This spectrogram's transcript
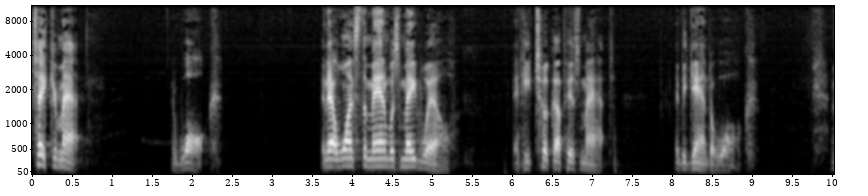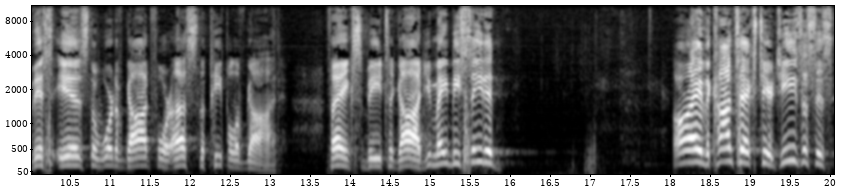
take your mat, and walk. And at once the man was made well, and he took up his mat and began to walk. This is the word of God for us, the people of God. Thanks be to God. You may be seated. All right, the context here. Jesus is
